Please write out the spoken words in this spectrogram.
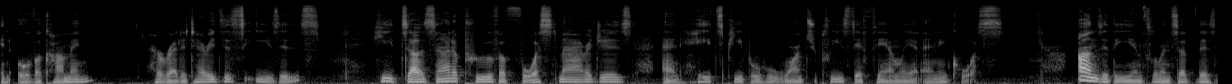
in overcoming hereditary diseases. He does not approve of forced marriages and hates people who want to please their family at any cost. Under the influence of this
